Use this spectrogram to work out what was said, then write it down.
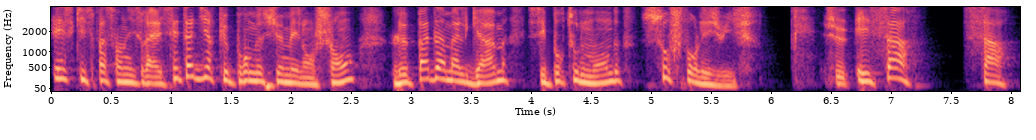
et ce qui se passe en Israël. C'est-à-dire que pour Monsieur Mélenchon, le pas d'amalgame, c'est pour tout le monde, sauf pour les juifs. Je... Et ça, ça,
